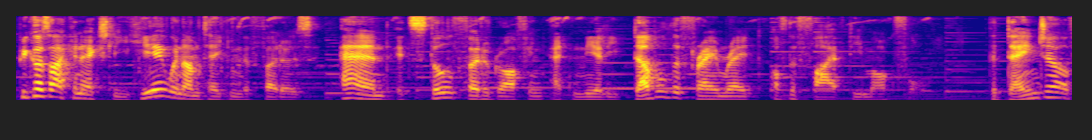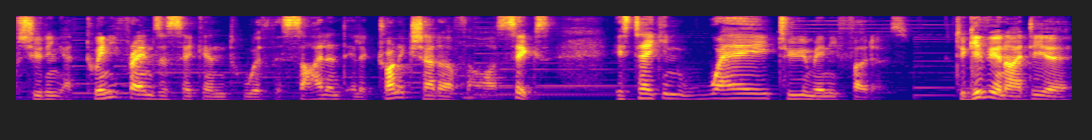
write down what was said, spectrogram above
because I can actually hear when I'm taking the photos and it's still photographing at nearly double the frame rate of the 5D Mark IV. The danger of shooting at 20 frames a second with the silent electronic shutter of the R6 is taking way too many photos. To give you an idea,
